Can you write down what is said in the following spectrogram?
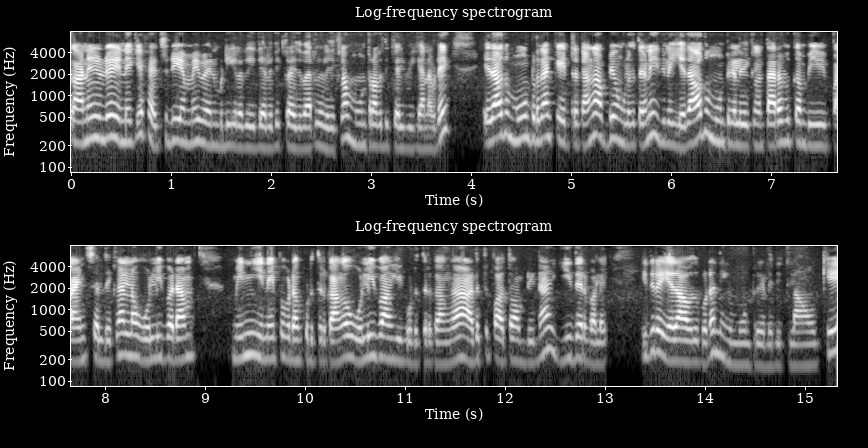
கணினியுடன் இணைக்க ஹெச்டிஎம்ஐ பயன்படுகிறது. இது எழுதிக்கலாம். இது வரை எழுதிக்கலாம். மூன்றாவது கேள்விக்கான விடை. ஏதாவது மூன்று தான் கேட்டிருக்காங்க. அப்படியே உங்களுக்கு தேவை இதில் ஏதாவது மூன்று எழுதிக்கலாம். தரவு கம்பி பாயிண்ட்ஸ் எழுதிக்கலாம். இல்லை ஒளிபடம் மின் இணைப்பு படம் கொடுத்துருக்காங்க. ஒளி வாங்கி கொடுத்துருக்காங்க. அடுத்து பார்த்தோம் அப்படின்னா ஈதர் வலை. இதில் ஏதாவது கூட நீங்கள் மூன்று எழுதிக்கலாம். ஓகே?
